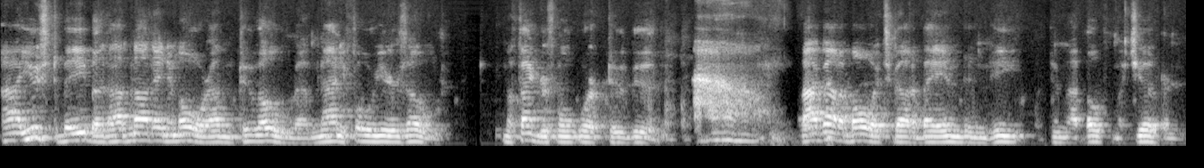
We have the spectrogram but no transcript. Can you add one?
I used to be, but I'm not anymore. I'm too old. I'm 94 years old. My fingers won't work too good. Oh. I got a boy that's got a band, and he and my both my children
